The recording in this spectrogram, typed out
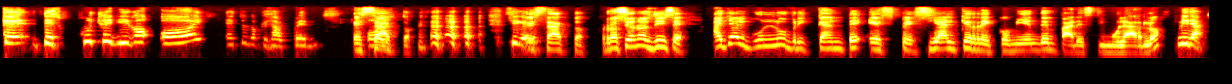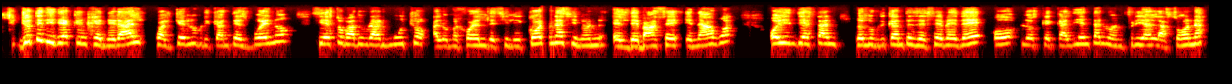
que te escucho y digo, hoy esto es lo que sabemos. Exacto. Exacto. Rocío nos dice, ¿Hay algún lubricante especial que recomienden para estimularlo? Mira, yo te diría que en general cualquier lubricante es bueno. Si esto va a durar mucho, a lo mejor el de silicona, sino el de base en agua. Hoy en día están los lubricantes de CBD o los que calientan o enfrían la zona,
